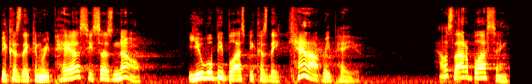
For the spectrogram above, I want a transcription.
Because they can repay us? He says, No. You will be blessed because they cannot repay you. How is that a blessing?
